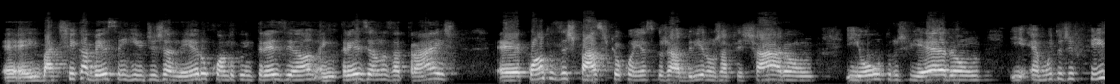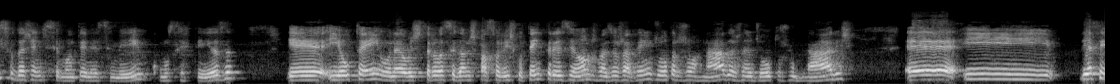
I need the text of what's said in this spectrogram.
é, e bati cabeça em Rio de Janeiro, quando em 13 anos, em 13 anos atrás, é, quantos espaços que eu conheço que já abriram, já fecharam e outros vieram. E é muito difícil da gente se manter nesse meio, com certeza. É, e eu tenho, né, o Estrela Cigana Espaço Holístico tem 13 anos, mas eu já venho de outras jornadas, né, de outros lugares. É, e, e assim,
